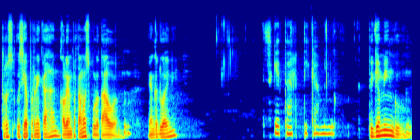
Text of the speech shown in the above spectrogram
Terus usia pernikahan kalau yang pertama 10 tahun. Yang kedua ini sekitar tiga minggu tiga minggu.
